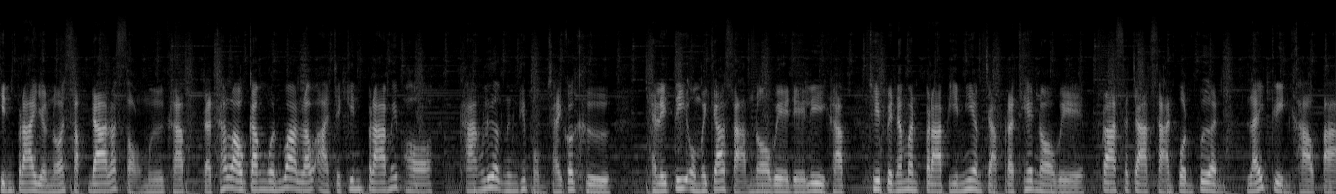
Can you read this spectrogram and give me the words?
กินปลาอย่างน้อยสัปดาห์ละ 2 มื้อครับ แต่ถ้าเรากังวลว่าเราอาจจะกินปลาไม่พอ ทางเลือกหนึ่งที่ผมใช้ก็คือ c a l i t y Omega 3 Norway Daily ครับ ที่เป็นน้ำมันปลาพรีเมียมจากประเทศนอร์เวย์ ปราศจากสารปนเปื้อนไร้กลิ่นคาวปลา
